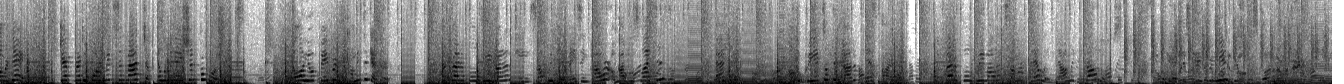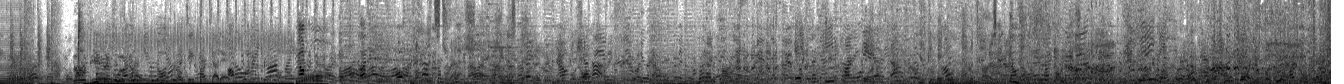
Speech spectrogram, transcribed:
summer day. Get ready for a mix and match of elimination proportions. All your favorites coming together. As Battlefield Dream Island teams up with the amazing power of apple slices and all to create something out of this island. The Battlefield Dream Island Summer is now McDonald's. Okay, buddy, why don't you take a look and talk? I know. Now what do you think of Wilkins? Download G Park today. It's trash. Mine is better. Shut up. What other cars? It's a key card game. You can make own avatars in that Park fun.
